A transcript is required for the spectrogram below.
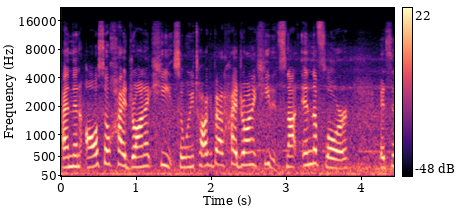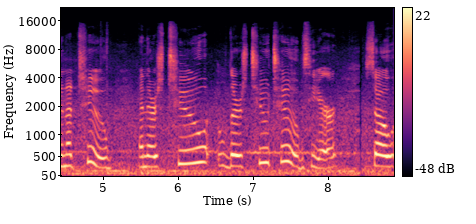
and then also hydronic heat. So when we talk about hydronic heat, it's not in the floor, it's in a tube and there's two there's two tubes here. So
